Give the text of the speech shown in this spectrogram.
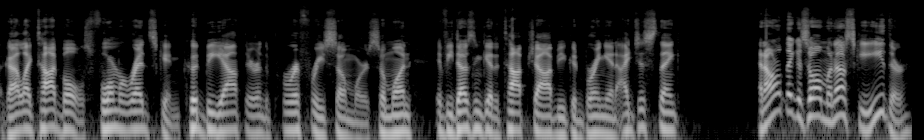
a guy like Todd Bowles, former Redskin, could be out there in the periphery somewhere. Someone, if he doesn't get a top job, you could bring in. I just think and I don't think it's all Manusky either.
